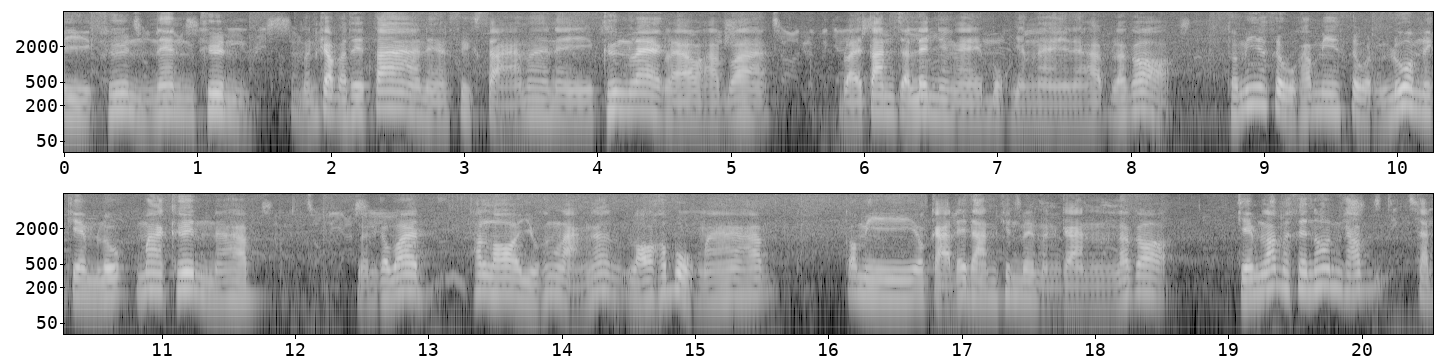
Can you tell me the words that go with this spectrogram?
ดีขึ้นแน่นขึ้น เหมือนกับอาร์เตต้าเนี่ยศึกษามาในครึ่งแรกแล้วครับว่า ไบรตันจะเล่นยังไงบุกยังไงนะครับ แล้วก็โทมี่สุครับมีส่วนร่วมในเกมลุกมากขึ้นนะครับ เหมือนกับว่าถ้ารออยู่ข้างหลังก็รอเขาบุกมาครับ ก็มีโอกาสได้ดันขึ้นไปเหมือนกัน แล้วก็เกมรับอาร์เซนอลครับ จัด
